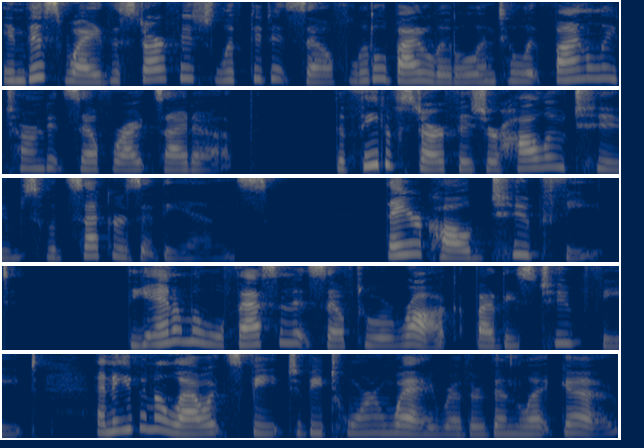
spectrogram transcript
In this way, the starfish lifted itself little by little until it finally turned itself right side up. The feet of starfish are hollow tubes with suckers at the ends. They are called tube feet. The animal will fasten itself to a rock by these tube feet and even allow its feet to be torn away rather than let go.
